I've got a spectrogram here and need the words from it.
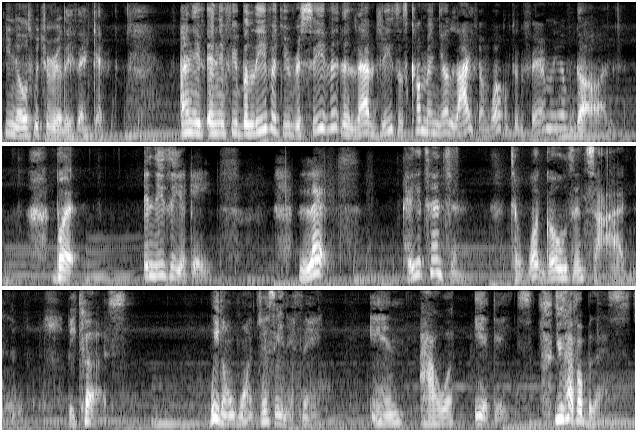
He knows what you're really thinking. And if, and if you believe it, you receive it, and let Jesus come in your life and welcome to the family of God. But in these ear gates, let's pay attention to what goes inside because we don't want just anything in our ear gates. You have a blessed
